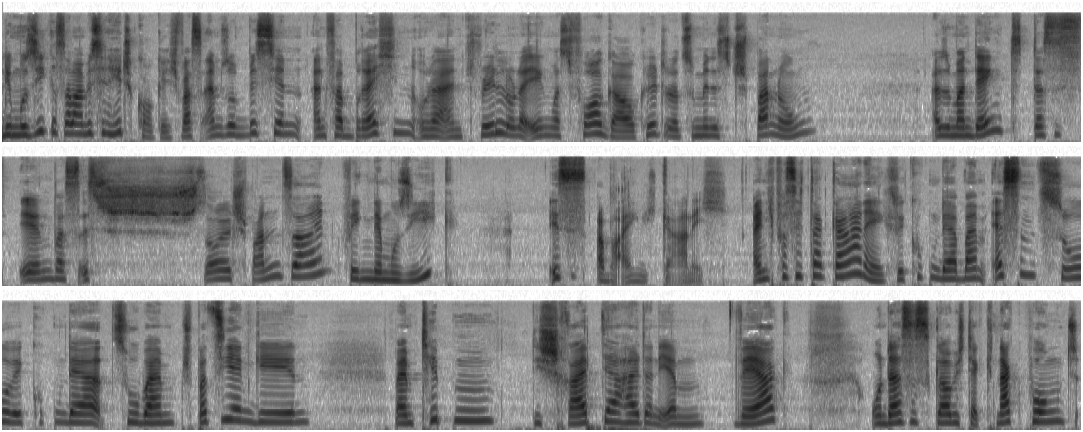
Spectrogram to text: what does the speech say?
Die Musik ist aber ein bisschen Hitchcockig, was einem so ein bisschen ein Verbrechen oder ein Thrill oder irgendwas vorgaukelt oder zumindest Spannung. Also man denkt, dass es irgendwas ist, soll spannend sein wegen der Musik, ist es aber eigentlich gar nicht. Eigentlich passiert da gar nichts. Wir gucken der beim Essen zu, wir gucken der zu beim Spazierengehen, beim Tippen. Die schreibt ja halt an ihrem Werk. Und das ist, glaube ich, der Knackpunkt.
